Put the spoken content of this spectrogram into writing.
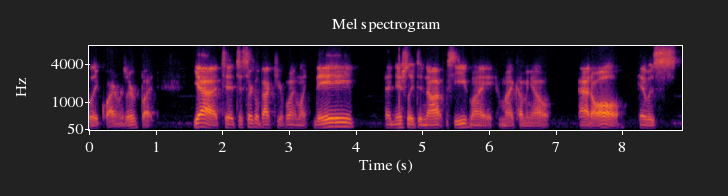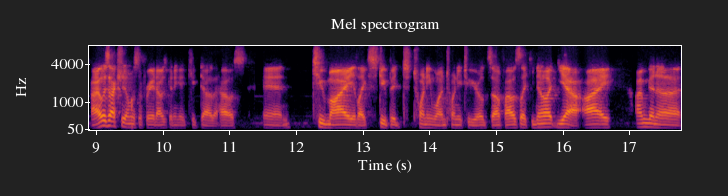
really quiet and reserved. But yeah to, to circle back to your point like they initially did not receive my my coming out at all. It was i was actually almost afraid i was going to get kicked out of the house. And to my like stupid 21 22 year old self i was like you know what? Yeah i i'm going to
